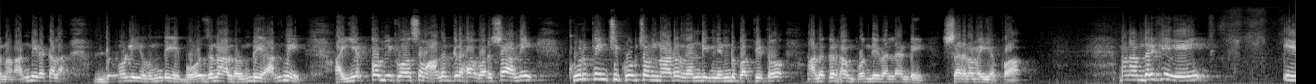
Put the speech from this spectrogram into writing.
చేస్తున్నారు అన్ని రకాల డోలీ ఉంది భోజనాలు ఉంది అన్ని. అయ్యప్ప మీకోసం అనుగ్రహ వర్షాన్ని కురిపించి కూర్చున్నాడు రండి నిండు భక్తితో అనుగ్రహం పొంది వెళ్ళండి. శరణమయ్యప్ప. మనందరికీ ఈ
